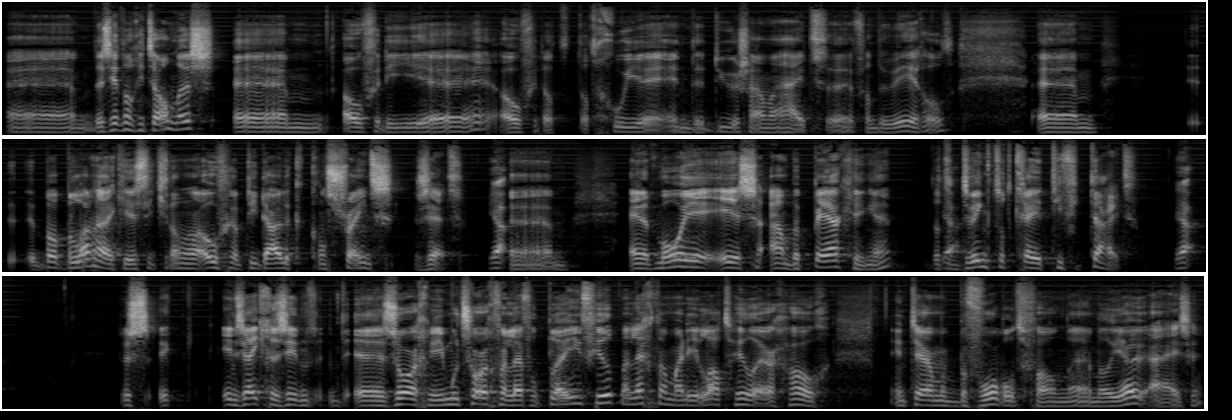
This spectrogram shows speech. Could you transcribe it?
er zit nog iets anders um, over, die, over dat, dat groeien en de duurzaamheid van de wereld. Um, wat belangrijk is, dat je dan over hebt die duidelijke constraints zet. Ja. Um, en het mooie is aan beperkingen dat ja. het dwingt tot creativiteit. Ja. Dus ik, in zekere zin uh, zorgen, je moet zorgen voor een level playing field, maar leg dan maar die lat heel erg hoog. in termen bijvoorbeeld van uh, milieueisen.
